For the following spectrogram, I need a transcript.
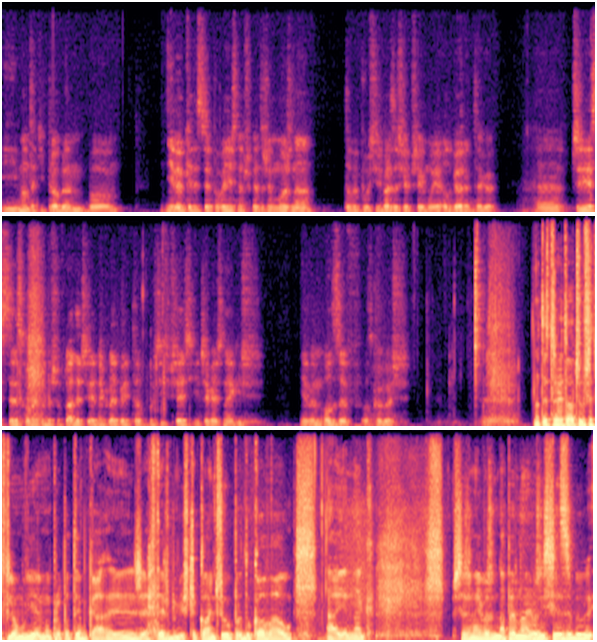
i mam taki problem, bo nie wiem kiedy sobie powiedzieć na przykład, że można to wypuścić. Bardzo się przejmuję odbiorem tego. E, czy jest sens to do szuflady, czy jednak lepiej to puścić w sieć i czekać na jakiś, nie wiem, odzew od kogoś? E... No to jest trochę to, o czym przed chwilą mówiłem a propos Tymka, y, że też bym jeszcze kończył, produkował, a jednak Szczerze, na pewno najważniejsze jest, żeby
